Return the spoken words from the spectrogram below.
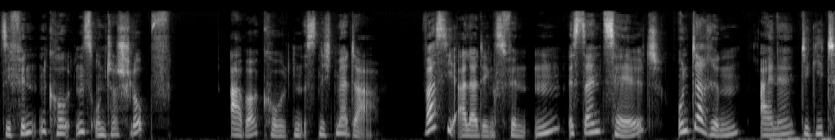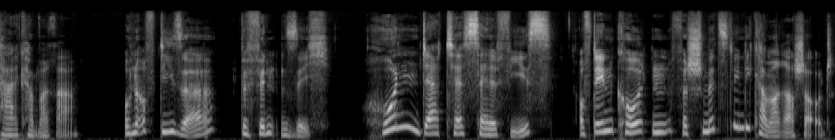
Sie finden Coltons Unterschlupf, aber Colton ist nicht mehr da. Was sie allerdings finden, ist sein Zelt und darin eine Digitalkamera. Und auf dieser befinden sich hunderte Selfies, auf denen Colton verschmitzt in die Kamera schaut.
